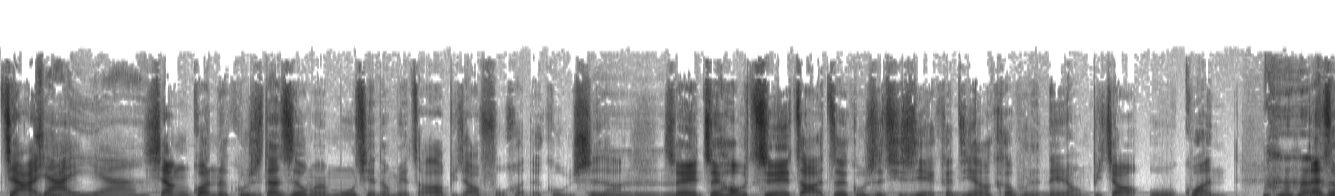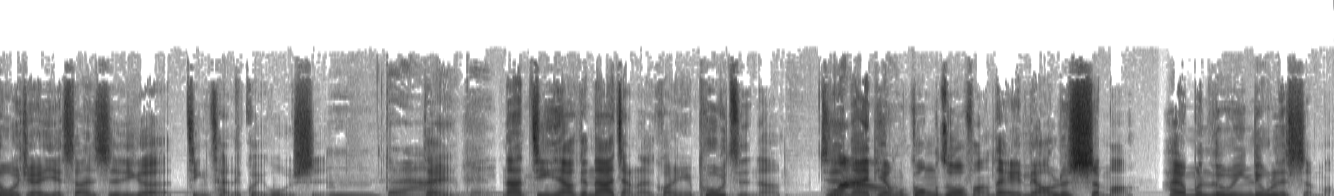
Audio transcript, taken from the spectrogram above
嘉义嘉义啊相关的故事，但是我们目前都没有找到比较符合的故事啊。嗯嗯。所以最后直接找来这个故事，其实也跟今天要科普的内容比较无关，但是我觉得也算是一个精彩的鬼故事。嗯，对啊。对对。那今天要跟大家讲的关于铺子呢，就是那一天我们工作房到底聊了什么，还有我们录音录了什么。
